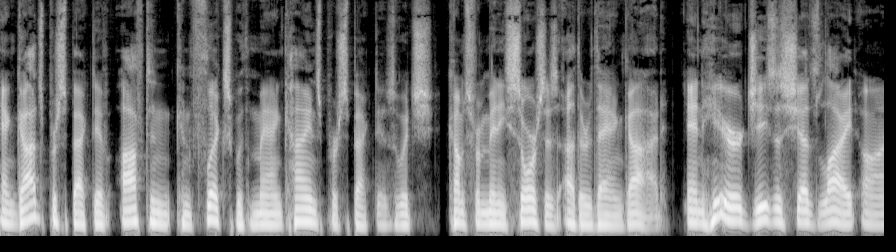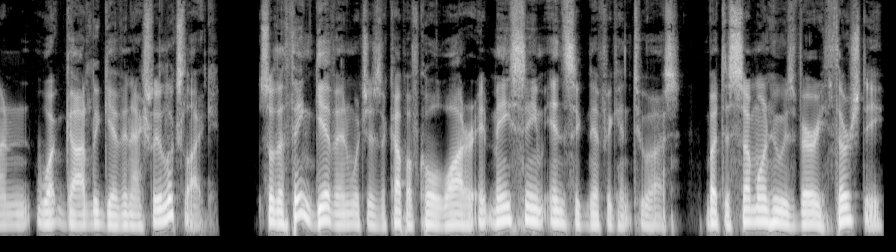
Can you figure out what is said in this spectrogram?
And God's perspective often conflicts with mankind's perspectives, which comes from many sources other than God. And here, Jesus sheds light on what godly giving actually looks like. So, the thing given, which is a cup of cold water, it may seem insignificant to us, but to someone who is very thirsty,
